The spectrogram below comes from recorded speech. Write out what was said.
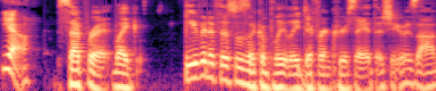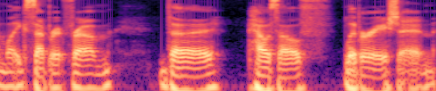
Yeah. Separate, like, even if this was a completely different crusade that she was on, like, separate from the House Elf liberation,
